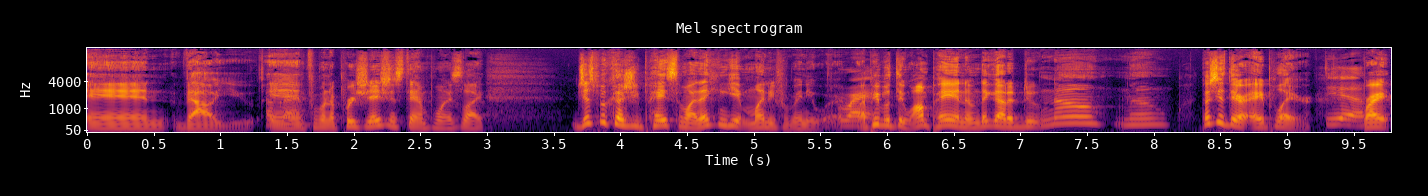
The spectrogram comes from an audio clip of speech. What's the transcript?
and value. Okay. And from an appreciation standpoint, it's like just because you pay somebody, they can get money from anywhere. Like, Right. people think, well, I'm paying them. They got to do no, no. Especially if they're a player. Yeah. Right.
